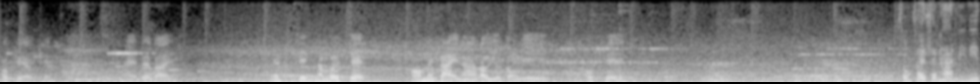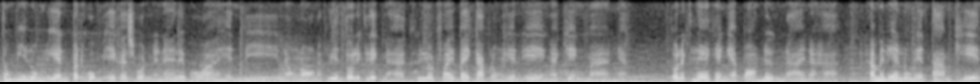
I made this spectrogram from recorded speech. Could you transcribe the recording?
โอเค โอเค บายบาย exit number 7ก็ไม่ไกลนะ เราอยู่ตรงนี้ โอเค สงสัยสถานีนี้ต้องมีโรงเรียนประถมเอกชนแน่ ๆ เลย เพราะว่าเห็นมีน้องๆนักเรียนตัวเล็ก ๆ นะคะ ขึ้นรถไฟไปกลับโรงเรียนเองอะเก่งมากเนี่ย ตัวเล็ก ๆ อย่างเงี้ยป .1 ได้นะคะ ถ้าไม่เรียนโรงเรียนตามเขต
